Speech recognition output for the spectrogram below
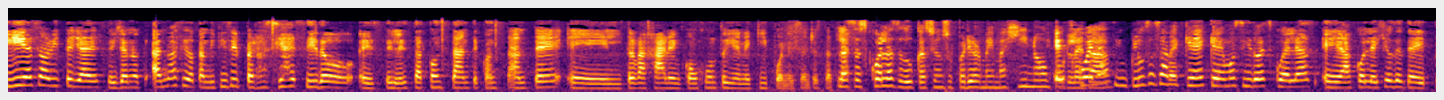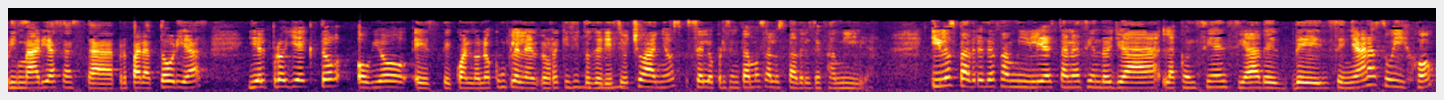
Y eso ahorita ya, este, ya no, ah, no ha sido tan difícil, pero sí ha sido este, el estar constante, constante, el trabajar en conjunto y en equipo en el centro estatal. Las escuelas de educación superior, me imagino, por la edad. incluso, ¿sabe qué? Que hemos ido a escuelas, eh, a colegios desde primarias hasta preparatorias, y el proyecto, obvio, este, cuando no cumplen los requisitos de 18 años, se lo presentamos a los padres de familia. Y los padres de familia están haciendo ya la conciencia de, enseñar a su hijo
